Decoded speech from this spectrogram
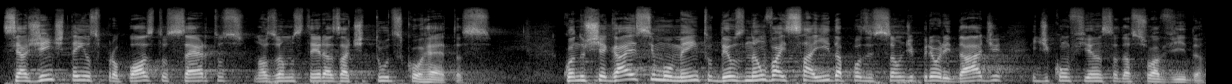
se a gente tem os propósitos certos, nós vamos ter as atitudes corretas. Quando chegar esse momento, Deus não vai sair da posição de prioridade e de confiança da sua vida.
